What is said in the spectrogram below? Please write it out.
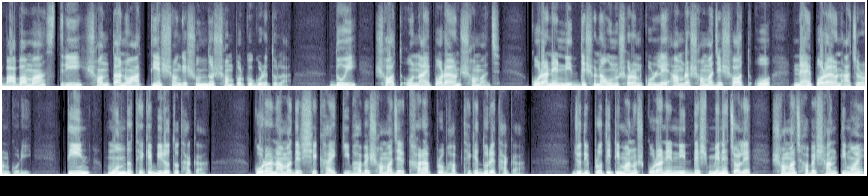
বাবা, মা, স্ত্রী, সন্তান ও আত্মীয়ের সঙ্গে সুন্দর সম্পর্ক গড়ে তোলা। দুই, সৎ ও ন্যায়পরায়ণ সমাজ। কোরআনের নির্দেশনা অনুসরণ করলে আমরা সমাজে সৎ ও ন্যায়পরায়ণ আচরণ করি। তিন, মন্দ থেকে বিরত থাকা। কোরআন আমাদের শেখায় কীভাবে সমাজের খারাপ প্রভাব থেকে দূরে থাকা। যদি প্রতিটি মানুষ কোরআনের নির্দেশ মেনে চলে, সমাজ হবে শান্তিময়,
